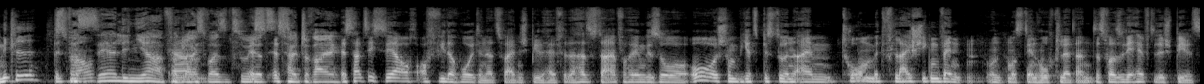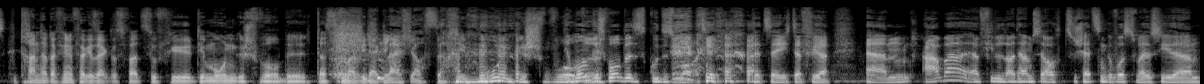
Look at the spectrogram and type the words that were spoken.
mittel bis Es war mau. sehr linear vergleichsweise ja, zu jetzt es, Teil 3. Es hat sich sehr auch oft wiederholt in der zweiten Spielhälfte. Da hast du da einfach irgendwie so, oh, schon jetzt bist du in einem Turm mit fleischigen Wänden und musst den hochklettern. Das war so die Hälfte des Spiels. Trant hat auf jeden Fall gesagt, es war zu viel Dämonengeschwurbel, das immer wieder gleich aussah. Dämonengeschwurbel. Dämonengeschwurbel ist ein gutes Wort tatsächlich dafür. Ähm, aber äh, viele Leute haben es ja auch zu schätzen gewusst, weil es jeder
